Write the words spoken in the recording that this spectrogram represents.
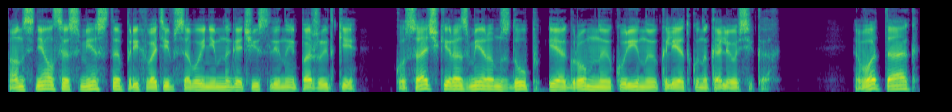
он снялся с места, прихватив с собой немногочисленные пожитки, кусачки размером с дуб и огромную куриную клетку на колесиках. Вот так,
